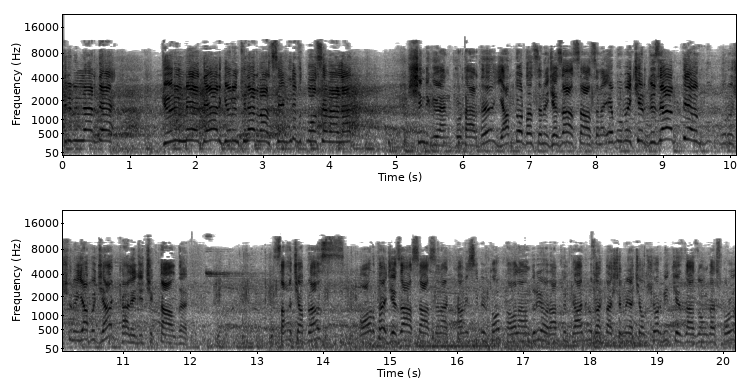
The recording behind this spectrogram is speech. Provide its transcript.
Tribünlerde görülmeye değer görüntüler var sevgili futbol severler. Şimdi Güven kurtardı. Yaptı ortasını ceza sahasına. Ebu Bekir düzeltti. Vuruşunu yapacak. Kaleci çıktı aldı. Sağ çapraz orta ceza sahasına kavisi bir top havalandırıyor. Abdülkadir uzaklaştırmaya çalışıyor. Bir kez daha Zonguldak Sporlu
